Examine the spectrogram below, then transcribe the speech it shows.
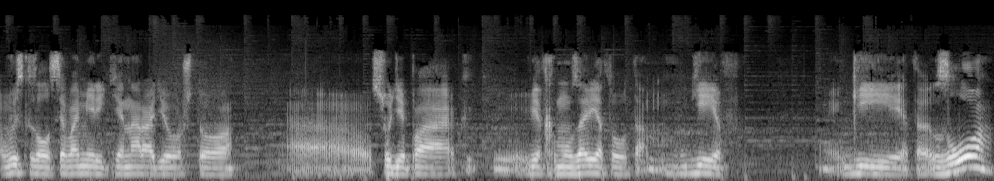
высказался в Америке на радио, что э, судя по Ветхому Завету, там геев, геи это зло,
